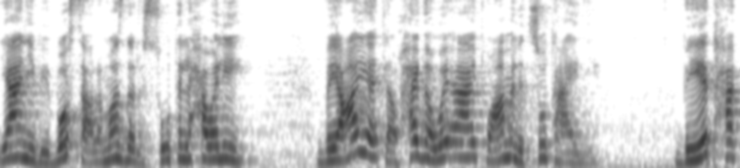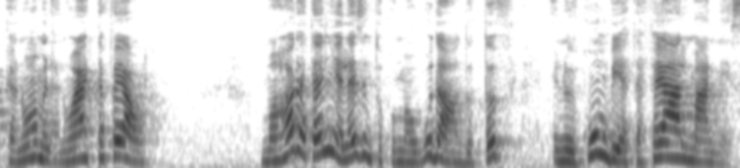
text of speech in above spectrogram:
يعني بيبص على مصدر الصوت اللي حواليه. بيعيط لو حاجة وقعت وعملت صوت عالي. بيضحك كنوع من أنواع التفاعل. مهارة تانية لازم تكون موجودة عند الطفل إنه يكون بيتفاعل مع الناس.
